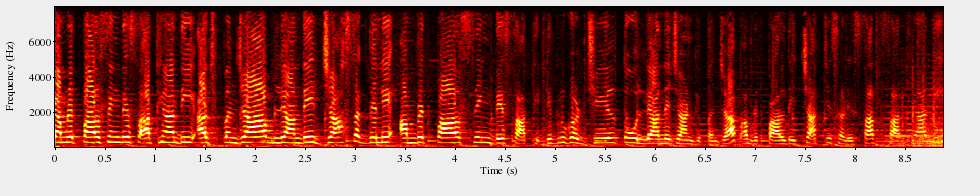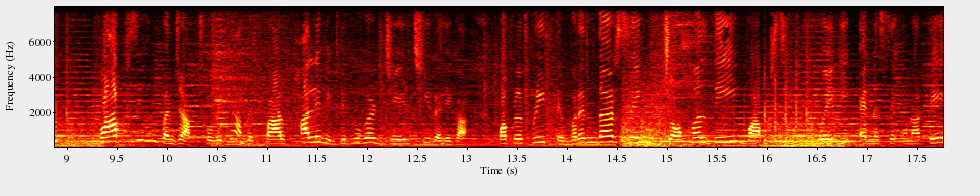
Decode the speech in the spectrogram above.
ਅੰਮ੍ਰਿਤਪਾਲ ਸਿੰਘ ਦੇ ਸਾਥੀਆਂ ਦੀ। ਅੱਜ ਪੰਜਾਬ ਲਿਆਂਦੇ ਜਾ ਸਕਦੇ ਨੇ ਅੰਮ੍ਰਿਤਪਾਲ ਸਿੰਘ ਦੇ ਸਾਥੀ। ਡਿਬਰੂਗੜ੍ਹ ਜੇਲ੍ਹ ਤੋਂ ਲਿਆਂਦੇ ਜਾਣਗੇ ਪੰਜਾਬ। ਅੰਮ੍ਰਿਤਪਾਲ ਦੇ ਚਾਚੇ ਸੜੇ ਸੱਤ ਸਾਥੀਆਂ ਦੀ ਵਾਪਸੀ ਹੁਣ ਪੰਜਾਬ ਛੋੜੇਗੀ ਅੰਮ੍ਰਿਤਪਾਲ ਹਾਲੇ ਵੀ ਡਿਬਰੂਗੜ੍ਹ ਜੇਲ੍ਹ 'ਚ ਹੀ ਰਹੇਗਾ। ਪਪਲਪ੍ਰੀਤ ਤੇ ਵਰਿੰਦਰ ਸਿੰਘ ਜੋਹਲ ਦੀ ਵਾਪਸੀ ਹੋਏਗੀ। ਐਨਐਸਏ ਉਹਨਾਂ ਤੇ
